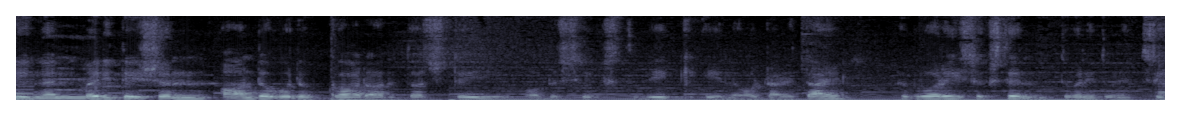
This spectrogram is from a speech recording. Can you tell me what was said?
Reading and meditation on the Word of God on Thursday of the sixth week in Ordinary Time, February 16, 2023.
